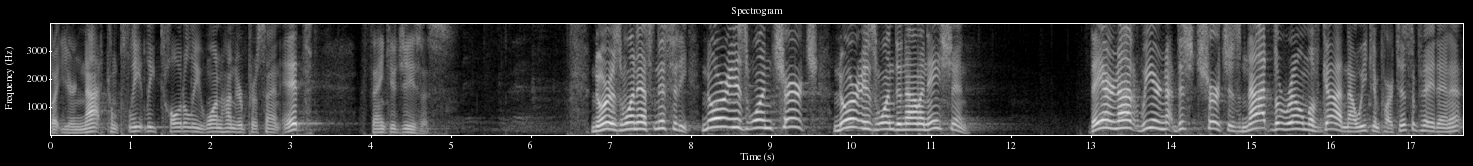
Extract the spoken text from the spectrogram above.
but you're not completely, totally, 100% it. Thank you, Jesus. Nor is one ethnicity, nor is one church, nor is one denomination. They are not, we are not, this church is not the realm of God. Now, we can participate in it,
